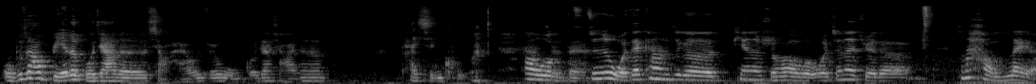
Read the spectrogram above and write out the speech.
我不知道别的国家的小孩，我觉得我们国家小孩真的太辛苦了。哦，我就是我在看这个片的时候，我我真的觉得真的好累哦。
